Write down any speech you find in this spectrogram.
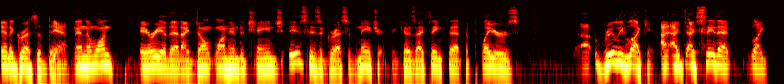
and aggressive Dan. Yeah, and the one area that I don't want him to change is his aggressive nature because I think that the players uh, really like it. I, I, I say that like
